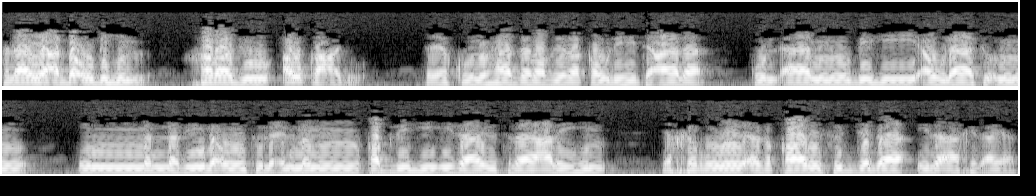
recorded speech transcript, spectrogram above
فلا يعبأ بهم خرجوا أو قعدوا. فيكون هذا نظير قوله تعالى قل آمنوا به أو لا تؤمنوا إن الذين أوتوا العلم من قبله إذا يتلى عليهم يخرون الأذقان سجدا إلى آخر الآيات.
